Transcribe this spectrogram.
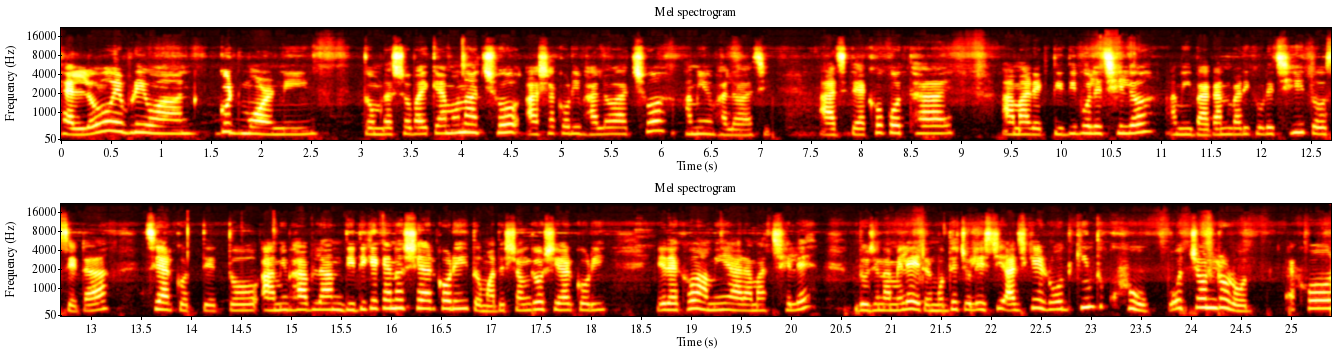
হ্যালো এভরিওয়ান, গুড মর্নিং। তোমরা সবাই কেমন আছো? আশা করি ভালো আছো, আমিও ভালো আছি। আজ দেখো কোথায়। আমার এক দিদি বলেছিল, আমি বাগান বাড়ি করেছি, তো সেটা শেয়ার করতে। তো আমি ভাবলাম, দিদিকে কেন শেয়ার করি? তোমাদের সঙ্গেও শেয়ার করি। এ দেখো, আমি আর আমার ছেলে দুজনা মিলে এটার মধ্যে চলে এসেছি। আজকে রোদ কিন্তু খুব, প্রচণ্ড রোদ। এখন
